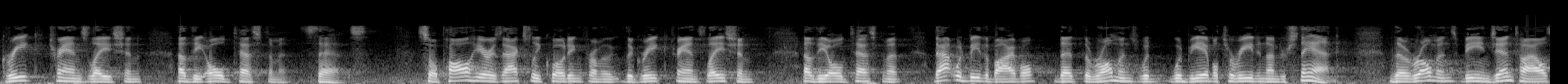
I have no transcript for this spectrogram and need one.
Greek translation of the Old Testament says. So Paul here is actually quoting from the Greek translation of the Old Testament. That would be the Bible that the Romans would, would be able to read and understand. The Romans, being Gentiles,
